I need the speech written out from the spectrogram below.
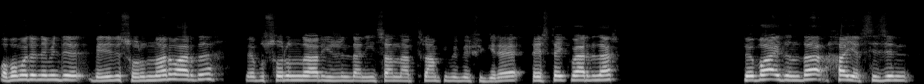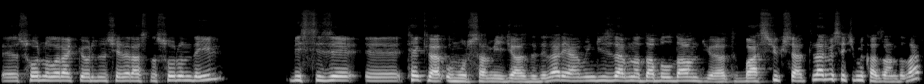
Obama döneminde belirli sorunlar vardı ve bu sorunlar yüzünden insanlar Trump gibi bir figüre destek verdiler. Ve Biden da hayır sizin e, sorun olarak gördüğünüz şeyler aslında sorun değil. Biz sizi e, tekrar umursamayacağız dediler. Yani İngilizler buna double down diyor artık bahsi yükselttiler ve seçimi kazandılar.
